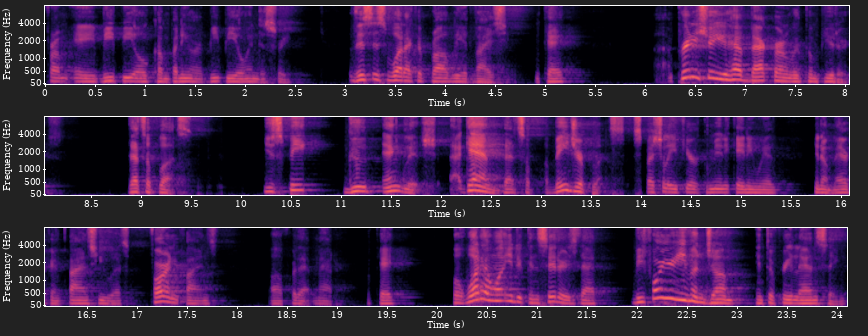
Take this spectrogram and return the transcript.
from a BPO company or BPO industry, this is what I could probably advise you. Okay. I'm pretty sure you have background with computers. That's a plus. You speak good English. Again, that's a, major plus, especially if you're communicating with you know American clients, U.S. foreign clients, uh, for that matter. Okay. But what I want you to consider is that before you even jump into freelancing,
